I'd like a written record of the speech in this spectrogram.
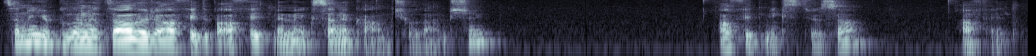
Sana yapılan hataları affedip affetmemek sana kalmış olan bir şey. Affetmek istiyorsa affet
